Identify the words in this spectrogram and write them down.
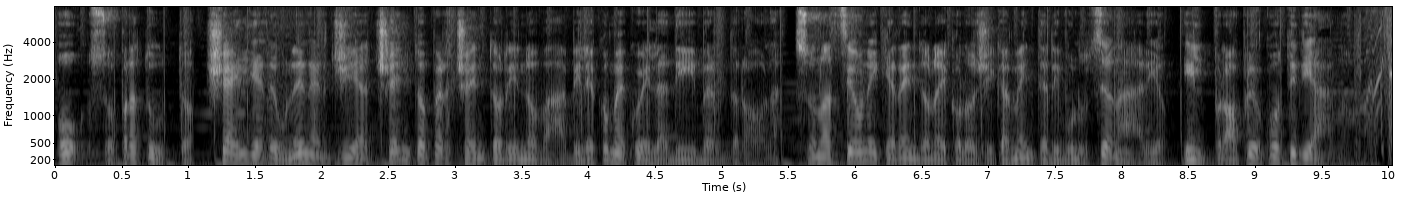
o, soprattutto, scegliere un'energia 100% rinnovabile come quella di Iberdrola. Sono azioni che rendono ecologicamente rivoluzionario il proprio quotidiano.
